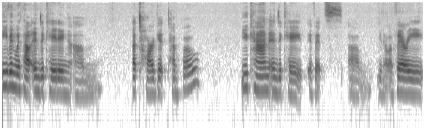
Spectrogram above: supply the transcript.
even without indicating um, a target tempo, you can indicate if it's um, you know a very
